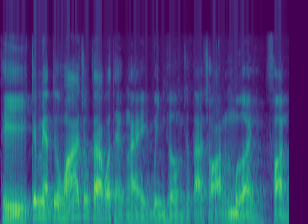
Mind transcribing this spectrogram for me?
thì cái men tiêu hóa chúng ta có thể ngày bình thường chúng ta cho ăn 10 phần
